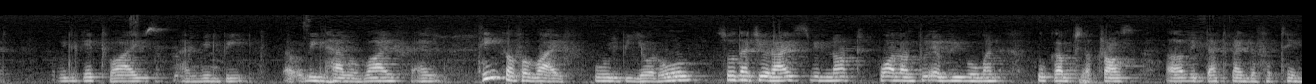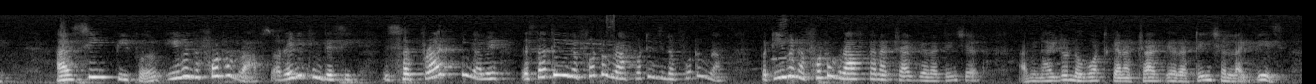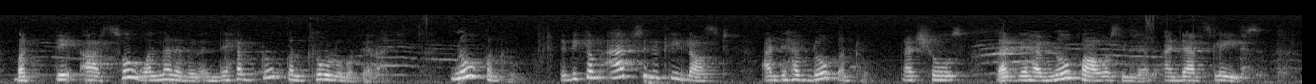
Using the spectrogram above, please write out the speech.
we'll get wives and we'll be, uh, we'll have a wife and think of a wife who will be your own so that your eyes will not fall onto every woman who comes across uh, with that kind of a thing. I've seen people, even the photographs or anything they see is surprising. I mean, there's nothing in a photograph. What is in a photograph? But even a photograph can attract their attention. I mean, I don't know what can attract their attention like this, but they are so vulnerable and they have no control over their eyes. No control. They become absolutely lost and they have no control. That shows that they have no powers in them and they are slaves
